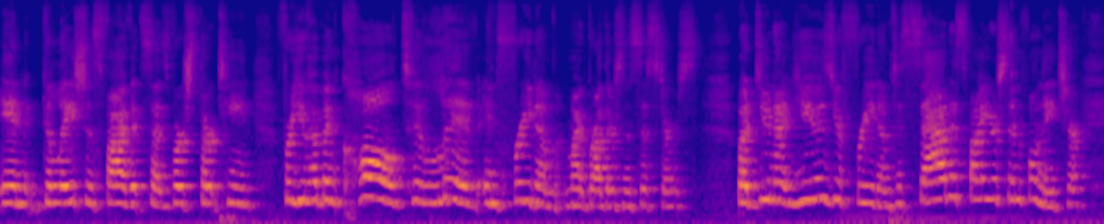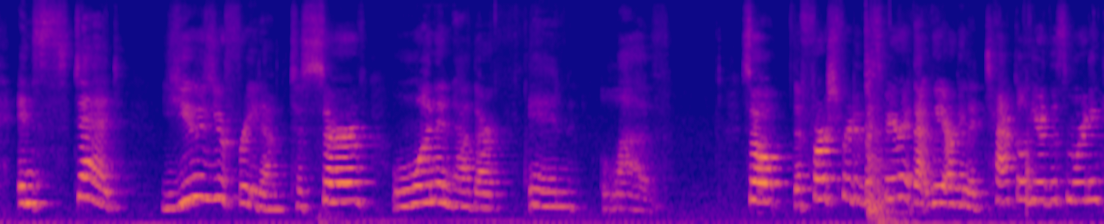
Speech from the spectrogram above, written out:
in Galatians 5, it says, verse 13, For you have been called to live in freedom, my brothers and sisters. But do not use your freedom to satisfy your sinful nature. Instead, use your freedom to serve one another in love. So, the first fruit of the Spirit that we are going to tackle here this morning,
